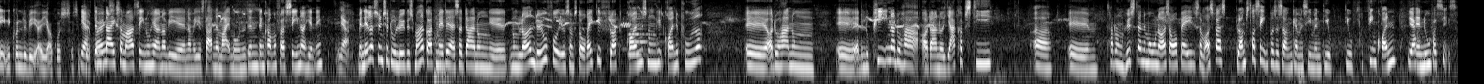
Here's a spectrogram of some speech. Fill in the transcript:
egentlig kun leverer i august og september. Ja, den, der er ikke så meget at se nu her, når vi, når vi er i starten af maj måned. Den, den kommer først senere hen, ikke? Ja. Men ellers synes jeg, du lykkes meget godt med det. Altså, der er nogle, øh, nogle lodden løvefod, jo, som står rigtig flot grønne, sådan nogle helt grønne puder. Øh, og du har nogle, øh, er det lupiner, du har, og der er noget jakobstige. Og Øh, så har du nogle høstanemoner også over bag, som også først blomstrer sent på sæsonen, kan man sige, men de er jo, de er jo fint grønne ja, øh, nu. præcis.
